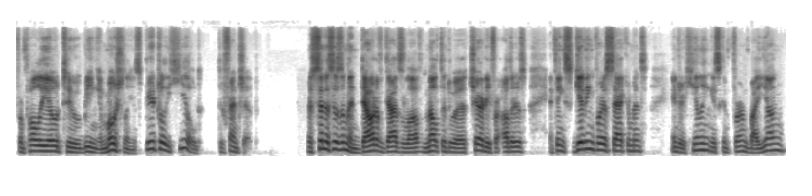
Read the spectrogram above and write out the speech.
from polio to being emotionally and spiritually healed through friendship. Her cynicism and doubt of God's love melt into a charity for others and thanksgiving for his sacraments, and her healing is confirmed by Young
